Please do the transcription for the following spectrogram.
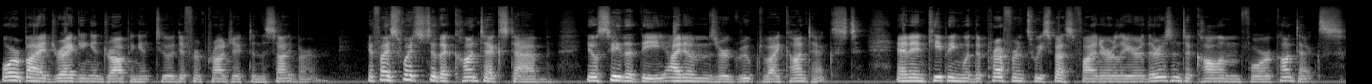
or by dragging and dropping it to a different project in the sidebar. If I switch to the Context tab, you'll see that the items are grouped by context, and in keeping with the preference we specified earlier, there isn't a column for context.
